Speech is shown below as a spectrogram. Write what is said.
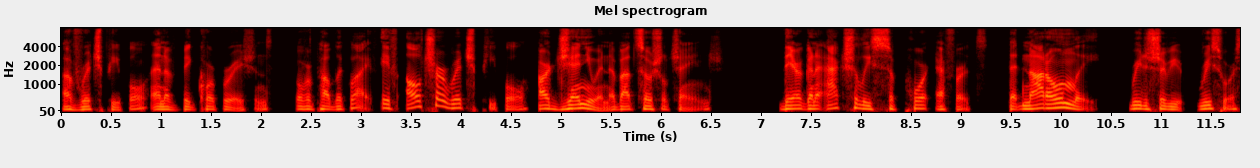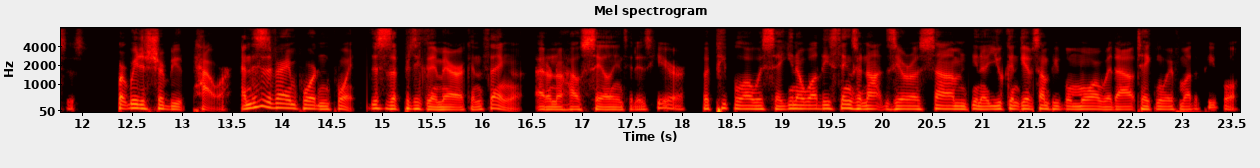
of rich people and of big corporations over public life. If ultra rich people are genuine about social change, they are going to actually support efforts that not only redistribute resources, but redistribute power. And this is a very important point. This is a particularly American thing. I don't know how salient it is here, but people always say, you know, well, these things are not zero sum. You know, you can give some people more without taking away from other people.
